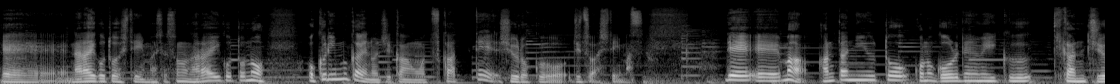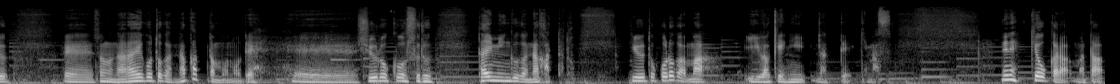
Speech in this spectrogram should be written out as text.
えー、習い事をしていましてその習い事の送り迎えの時間を使って収録を実はしています。で、えー、まあ簡単に言うとこのゴールデンウィーク期間中えー、その習い事がなかったもので、えー、収録をするタイミングがなかったというところがまあ言い訳になってきます。でね今日からまた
